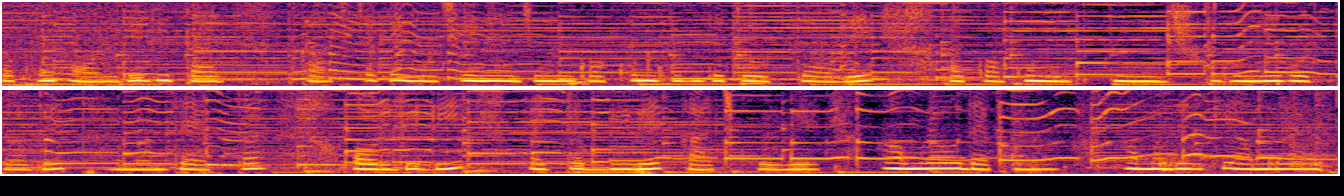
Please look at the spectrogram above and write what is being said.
তখন অলরেডি তার কাজটাকে গুছিয়ে নেওয়ার জন্য কখন ঘুম থেকে উঠতে হবে আর কখন ঘুমিয়ে পড়তে হবে তার মধ্যে একটা অলরেডি একটা বিবেক কাজ করবে। আমরাও দেখো না। আমাদেরকে আমরা এত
